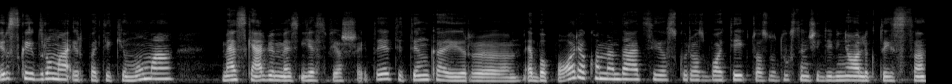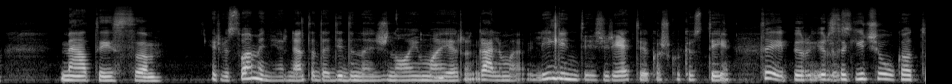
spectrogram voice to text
ir skaidrumą, ir patikimumą, mes skelbėme jas viešai. Tai atitinka ir ebpo rekomendacijas kurios buvo teiktos du tūkstančiai devynioliktais metais. Ir visuomenei ar ne tada didina žinojimą ir galima lyginti žiūrėti kažkokius tai taip ir ir sakyčiau kad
